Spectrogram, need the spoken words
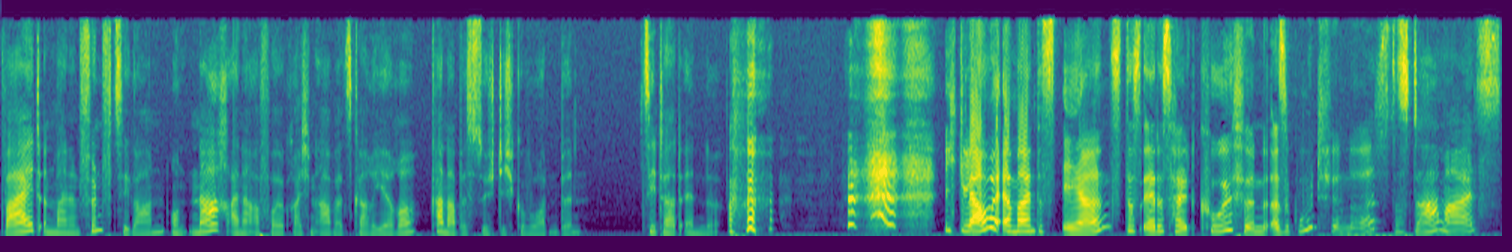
weit in meinen 50ern und nach einer erfolgreichen Arbeitskarriere cannabissüchtig geworden bin. Zitat Ende. ich glaube, er meint es ernst, dass er das halt cool findet, also gut findet, dass damals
